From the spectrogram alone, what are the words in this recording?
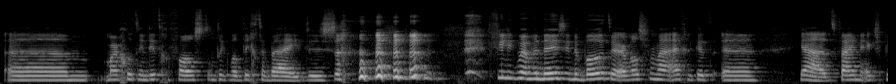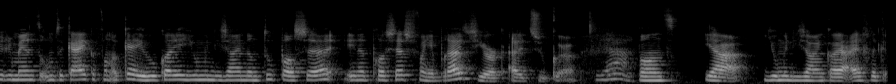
Ehm, maar goed, in dit geval stond ik wat dichterbij. Dus viel ik met mijn neus in de boter. Er was voor mij eigenlijk het, eh, ja, het fijne experiment om te kijken van... oké, hoe kan je human design dan toepassen in het proces van je bruidsjurk uitzoeken? Ja. Want ja, human design kan je eigenlijk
